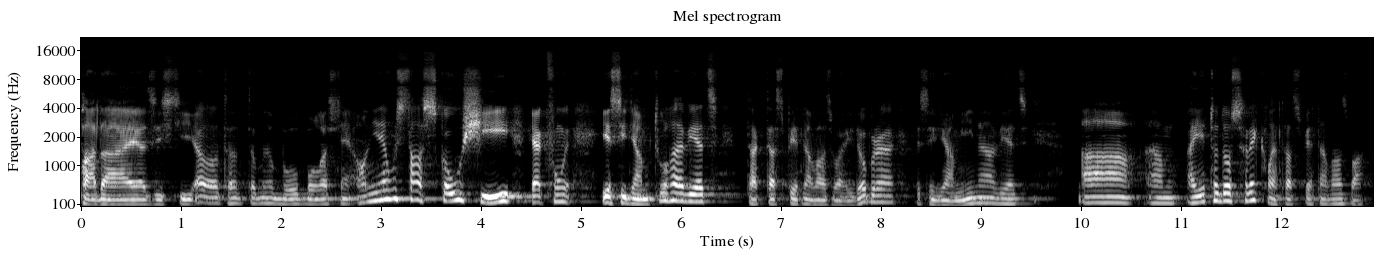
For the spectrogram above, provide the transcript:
padají a zjistí, oh, to, to bylo bolestně. A oni neustále zkouší, jak funguje. Jestli dělám tuhle věc, tak ta zpětná vazba je dobrá, jestli dělám jiná věc. A, um, a je to dost rychle, ta zpětná vazba.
